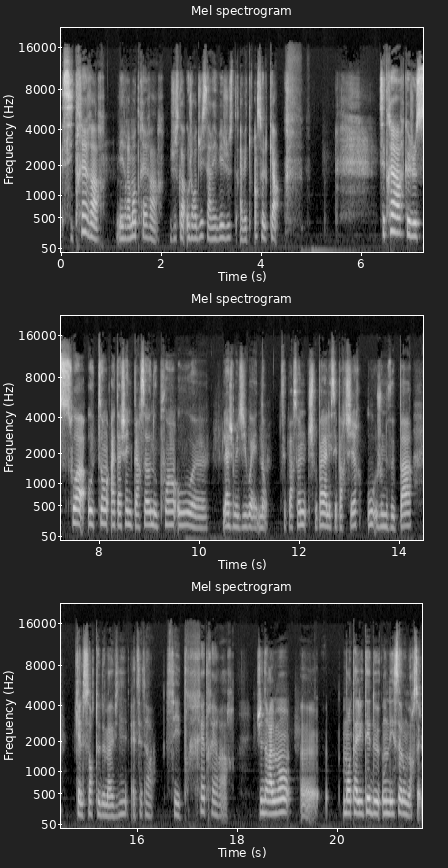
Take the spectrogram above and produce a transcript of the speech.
c'est très rare, mais vraiment très rare. Jusqu'à aujourd'hui, c'est arrivé juste avec un seul cas. c'est très rare que je sois autant attachée à une personne au point où euh, là je me dis ouais non, cette personne, je peux pas la laisser partir ou je ne veux pas qu'elle sorte de ma vie, etc. C'est très très rare. Généralement, euh, mentalité de on est seul, on meurt seul.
